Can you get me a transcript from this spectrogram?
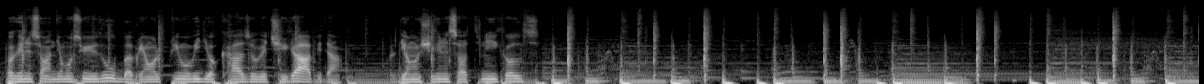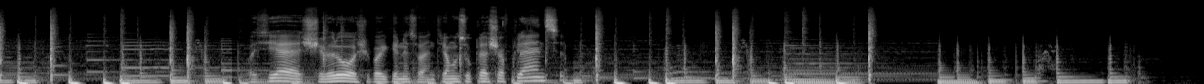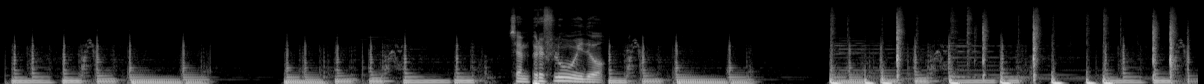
Poi che ne so, andiamo su YouTube, apriamo il primo video a caso che ci capita. Guardiamoci che ne so, T. Nichols. Poi si esce veloci, poi che ne so, entriamo su Clash of Clans. Sempre fluido.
